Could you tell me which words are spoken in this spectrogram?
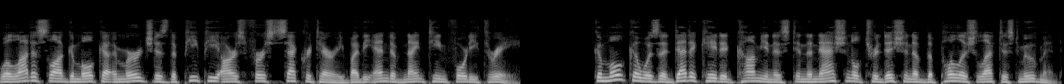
Władysław Gomulka emerged as the PPR's first secretary by the end of 1943. Gomulka was a dedicated communist in the national tradition of the Polish leftist movement.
